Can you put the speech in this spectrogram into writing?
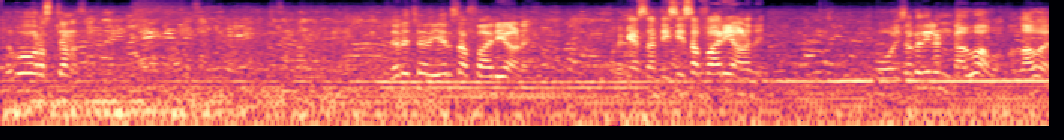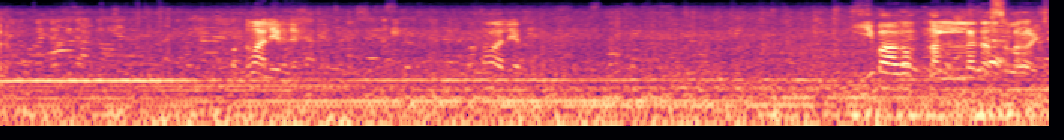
ഇത് ഫോറസ്റ്റ് ആണ്. ഇതൊരു ചെറിയൊരു സഫാരിയാണ്. K S R T C സഫാരിയാണിത്. ബോയ്സ് ഒക്കെ ഇതിൽ ഉണ്ടാവുമാവോ അള്ളാഹു പത്ത് മലയാണല്ലേ മലയാണ് ഈ ഭാഗം നല്ല രസമുള്ള കാഴ്ച.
